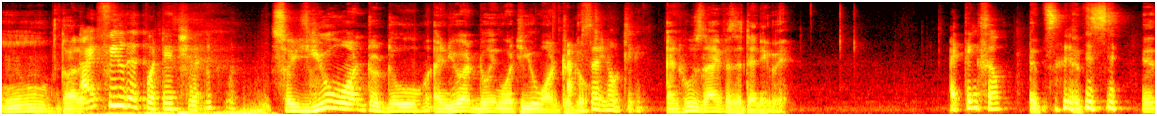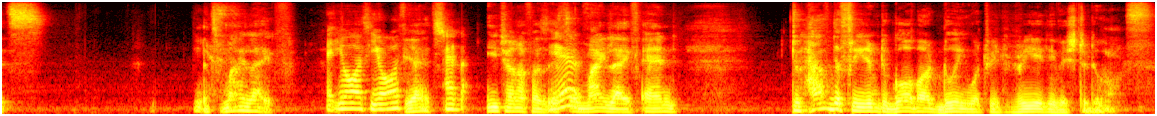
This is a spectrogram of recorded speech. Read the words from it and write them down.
Mm, got it. I feel the potential. so you want to do, and you are doing what you want to do. Absolutely. And whose life is it anyway? I think so. It's it's it's it's my life. Yours, yours. Yeah, it's and each one of us. It's Yes. in my life, and to have the freedom to go about doing what we really wish to do, yes.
